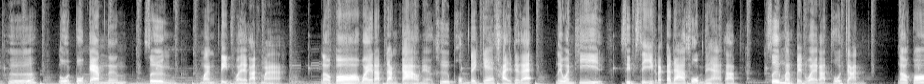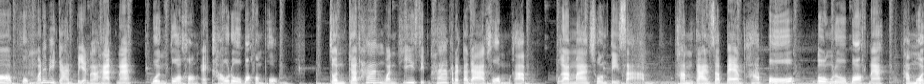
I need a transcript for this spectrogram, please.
เผลอโหลดโปรแกรมหนึ่งซึ่งมันติดไวรัสมา แล้วก็ไวรัสดังกล่าวเนี่ยคือผมได้แก้ไขไปแล้ว ในวันที่ 14 กรกฎาคมเนี่ยครับ ซึ่งมันเป็นไวรัสโทรจันทร์แล้วก็ผมไม่ได้มีการเปลี่ยนรหัสนะ บนตัวของ Account Roblox ของผม จนกระทั่งวันที่ 15 กรกฎาคมครับ ประมาณช่วงตีสามทำการสแปมภาพโป๊ลงโรบ็อกนะ ทั้งหมด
